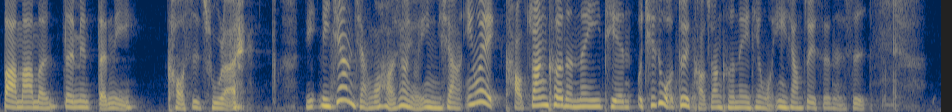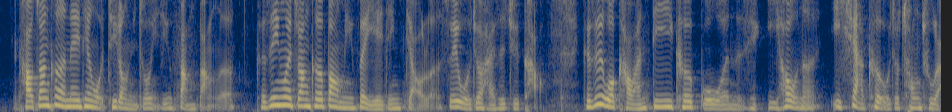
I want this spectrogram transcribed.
爸妈们在那边等你考试出来。你你这样讲，我好像有印象，因为考专科的那一天，我其实我对考专科那一天，我印象最深的是考专科的那天，我基隆女中已经放榜了，可是因为专科报名费也已经缴了，所以我就还是去考。可是我考完第一科国文的以后呢，一下课我就冲出来，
